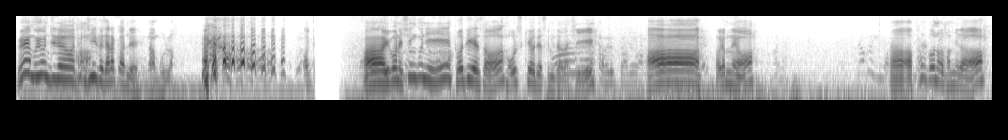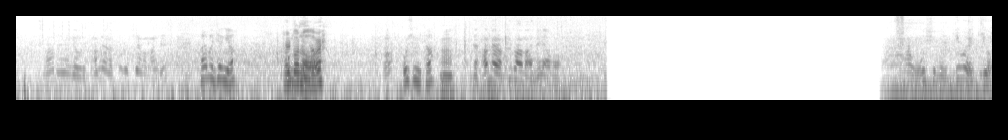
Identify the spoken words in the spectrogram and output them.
왜 무효인지는 당신이 더 잘할 것 같은데. 난 몰라. 아, 이번에 신군이 버디에서 올스케어 됐습니다, 다시. 어렵다, 어렵다, 어려워. 아, 어렵네요. 자, 8번으로 갑니다. 아, 근데 우리 담배 하나 피고 시작하면 안 돼? 8번 저기요. 8번 홀. 50m. 근데 담배 하나 피고 하면 안 되냐고. 아, 50을 띄워요, 띄워.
